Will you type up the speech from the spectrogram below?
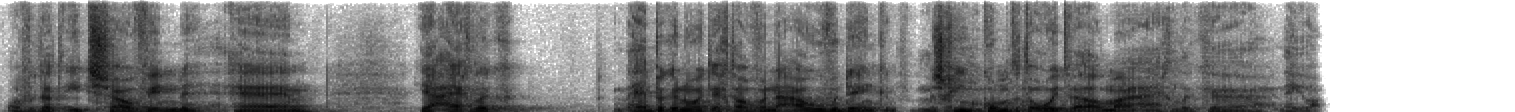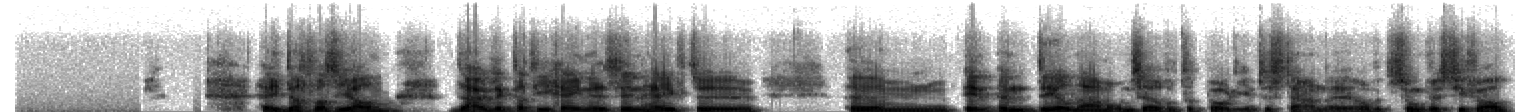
of ik dat iets zou vinden. En ja, eigenlijk heb ik er nooit echt over na hoeven denken. Misschien komt het ooit wel, maar eigenlijk nee joh. Hey, dat was Jan. Duidelijk dat hij geen zin heeft uh, um, in een deelname om zelf op het podium te staan uh, op het Songfestival.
